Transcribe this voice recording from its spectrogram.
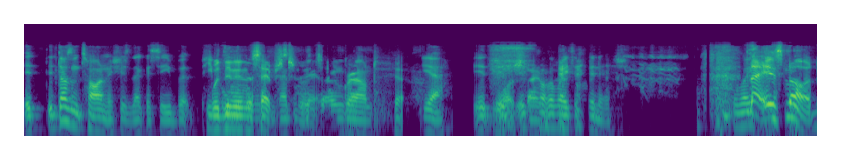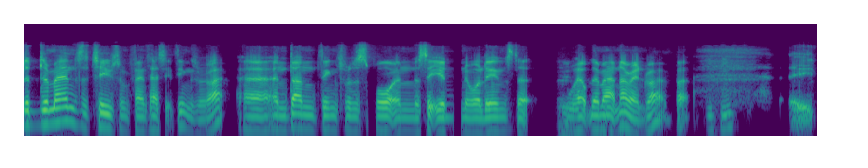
it, it doesn't tarnish his legacy, but people Within interceptions remember of his own ground. Yeah. Yeah, it, it, it's not the way to finish. Way No, to- it's not. The, the man's achieved some fantastic things, right? Uh, and done things for the sport and the city of New Orleans that will help them out no end, right? But Mhm. it,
